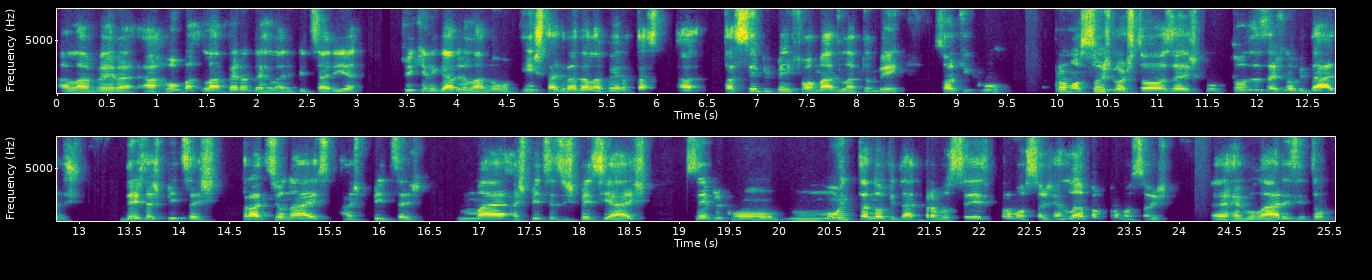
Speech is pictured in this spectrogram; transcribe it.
a Lavera, arroba Lavera Underline Pizzaria. Fiquem ligados lá no Instagram da Lavera, tá, tá sempre bem informado lá também, só que com promoções gostosas, com todas as novidades, desde as pizzas tradicionais, as pizzas, as pizzas especiais, sempre com muita novidade para vocês, promoções relâmpago, promoções é, regulares. Então,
